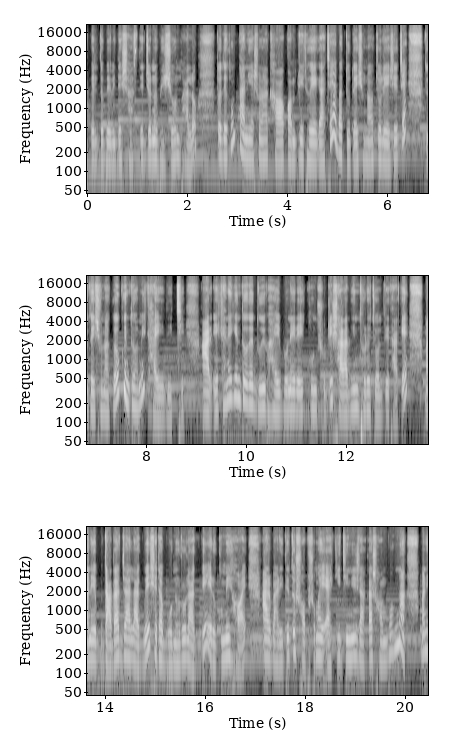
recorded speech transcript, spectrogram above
আপেল তো বেবিদের স্বাস্থ্যের জন্য ভীষণ ভালো। তো দেখুন, তানিয়া সোনার খাওয়া কমপ্লিট হয়ে গেছে। এবার তুতাই সোনাও চলে এসেছে। তুতাই সোনাকেও কিন্তু আমি খাইয়ে দিচ্ছি। আর এখানে কিন্তু ওদের দুই ভাই বোনের এই খুনসুটি সারাদিন ধরে চলতে থাকে। মানে দাদার যা লাগবে, সেটা বোনেরও লাগবে, এরকমই হয়। আর বাড়িতে তো সবসময় একই জিনিস রাখা সম্ভব না। মানে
